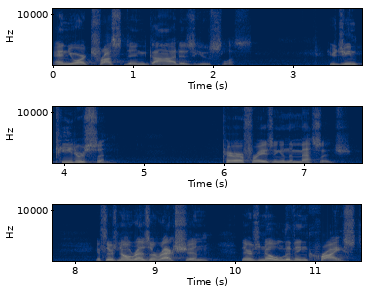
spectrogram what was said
and your trust in God is useless. Eugene Peterson, paraphrasing in the message. If there's no resurrection, there's no living Christ.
